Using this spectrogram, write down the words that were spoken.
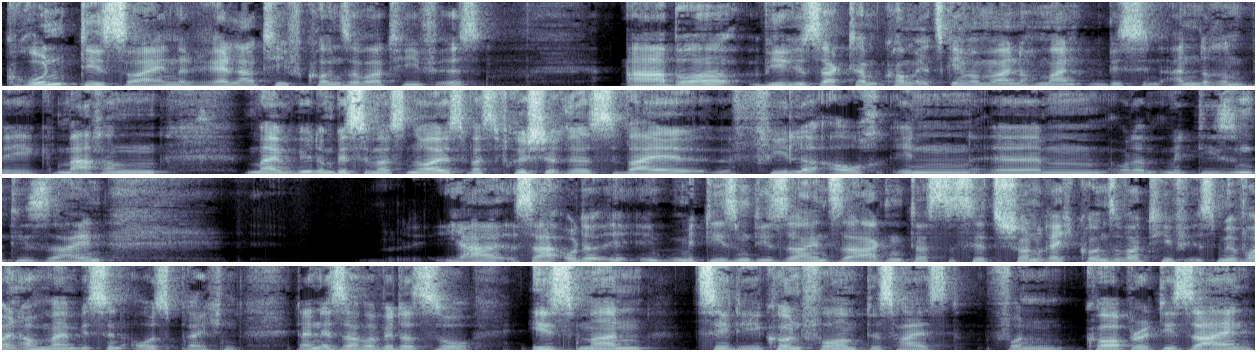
Grunddesign relativ konservativ ist. Aber wie gesagt haben, komm, jetzt gehen wir mal noch mal ein bisschen anderen Weg, machen mal wieder ein bisschen was Neues, was Frischeres, weil viele auch in ähm, oder mit diesem Design ja, oder äh, mit diesem Design sagen, dass das jetzt schon recht konservativ ist. Wir wollen auch mal ein bisschen ausbrechen. Dann ist aber wieder so, ist man CD-konform, das heißt von Corporate Design,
